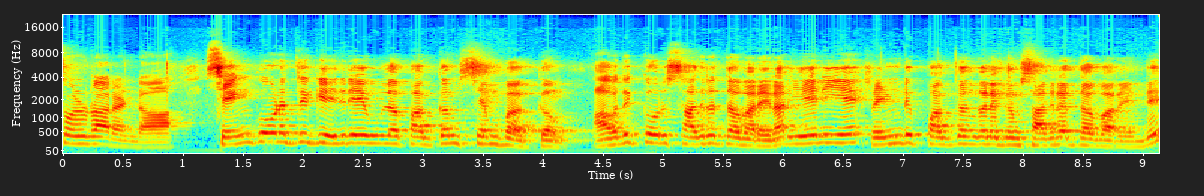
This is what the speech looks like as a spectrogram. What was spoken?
சொல்றாருண்டா? செங்கோணத்துக்கு எதிரே உள்ள பக்கம் செம்பக்கம். அதுக்கு ஒரு சதுரத்தை வரைகிறார். ஏனைய ரெண்டு பக்கங்களுக்கும் சதுரத்தை வரைந்து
